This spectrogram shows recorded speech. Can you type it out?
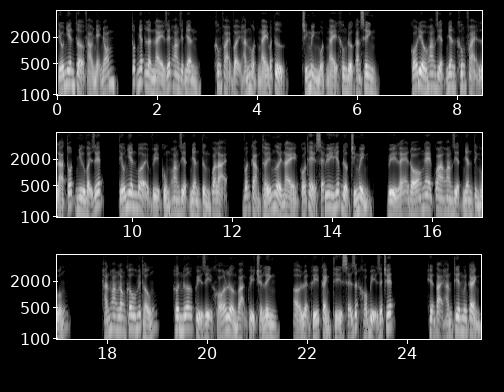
Tiếu nhiên thở phào nhẹ nhõm, tốt nhất lần này giết hoang diệt nhân, không phải vậy hắn một ngày bất tử, chính mình một ngày không được can sinh. Có điều hoang diệt nhân không phải là tốt như vậy giết, tiếu nhiên bởi vì cùng hoang diệt nhân từng qua lại, vẫn cảm thấy người này có thể sẽ uy hiếp được chính mình, vì lẽ đó nghe qua hoang diệt nhân tình huống. Hắn hoang long khâu huyết thống, hơn nữa quỷ dị khó lường vạn quỷ truyền linh, ở luyện khí cảnh thì sẽ rất khó bị giết chết. Hiện tại hắn thiên nguyên cảnh,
